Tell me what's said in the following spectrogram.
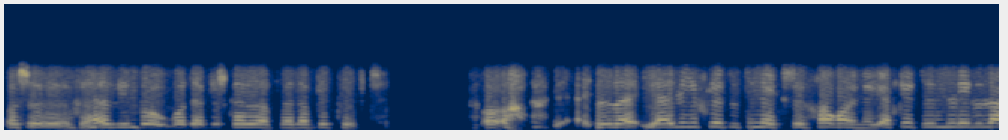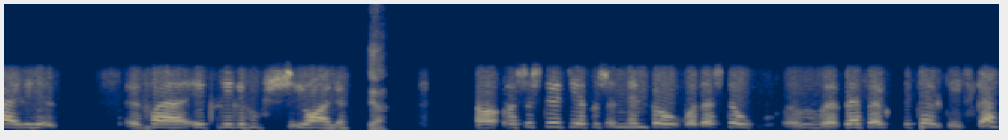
og så havde vi en bog, hvor der blev skrevet op, hvad der blev købt. Og ved du hvad, jeg er lige flyttet til Nækse fra Rønne. Jeg flyttede en lille lejlighed øh, fra et lille hus i Rønne. Ja. Og, og så stødte jeg på sådan en bog, hvor der stod, øh, hvad- folk betalte i skat.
